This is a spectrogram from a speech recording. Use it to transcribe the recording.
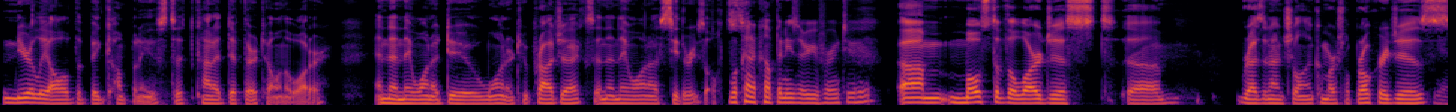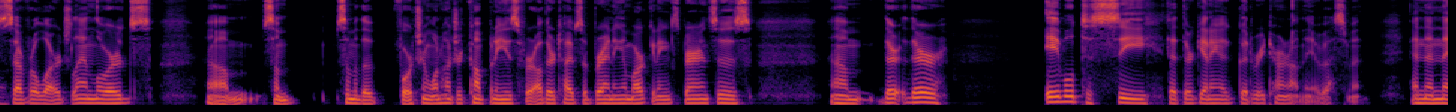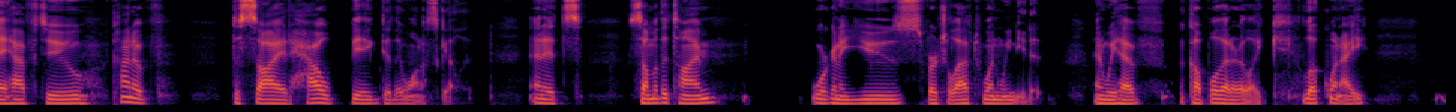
nearly all of the big companies to kind of dip their toe in the water. And then they want to do one or two projects and then they want to see the results. What kind of companies are you referring to here? Um, most of the largest um, residential and commercial brokerages, Yeah. several large landlords, um, some some of the Fortune 100 companies for other types of branding and marketing experiences. Um, they're they're able to see that they're getting a good return on the investment, and then they have to kind of decide how big do they want to scale it, and it's some of the time we're going to use Virtual Apt when we need it. And we have a couple that are like look when i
